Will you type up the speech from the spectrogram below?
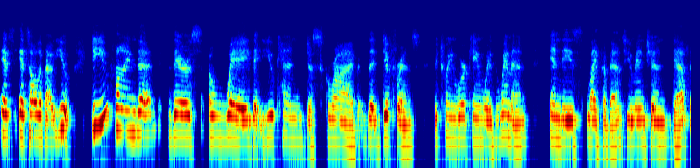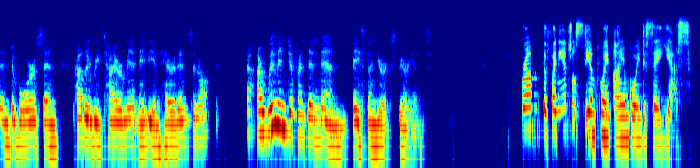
it's it's all about you. Do you find that there's a way that you can describe the difference between working with women in these life events? You mentioned death and divorce and probably retirement, maybe inheritance and all. Are women different than men based on your experience? From the financial standpoint, I am going to say yes.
